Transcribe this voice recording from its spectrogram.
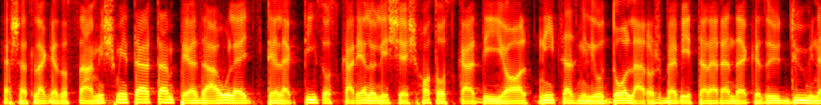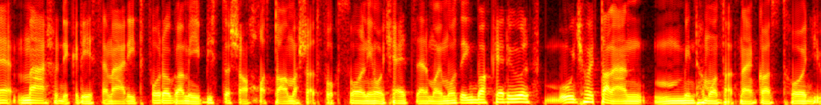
esetleg ez a szám ismételten? Például egy tényleg 10 Oscar jelölése és 6 Oscar díjjal 400 millió dolláros bevétele rendelkező dűne második része már itt forog, ami biztosan hatalmasat fog szólni, hogyha egyszer majd mozikba kerül. Úgyhogy talán, mintha mondhatnánk azt, hogy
